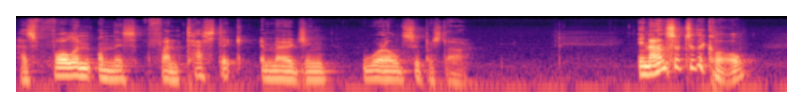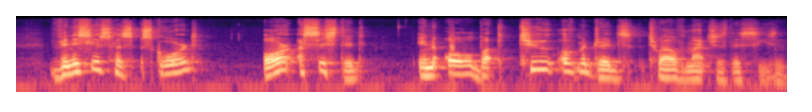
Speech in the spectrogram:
has fallen on this fantastic emerging world superstar. In answer to the call, Vinicius has scored or assisted in all but two of Madrid's 12 matches this season.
